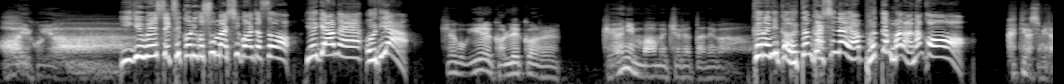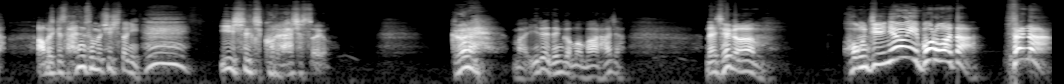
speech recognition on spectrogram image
아이고야. 이게 왜 섹섹거리고 숨 마시고 앉았어? 얘기 안 해? 어디야? 결국 일에 걸릴 거를 괜히 마음을 졸였다 내가. 그러니까 어떤 가시나야 버딱 말안 하고. 그때였습니다. 아버지께서 한숨을 쉬시더니 이 실직고를 하셨어요. 그래, 막 이래 된 거 뭐 말하자. 내 지금 홍진영이 보러 왔다. 됐나?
